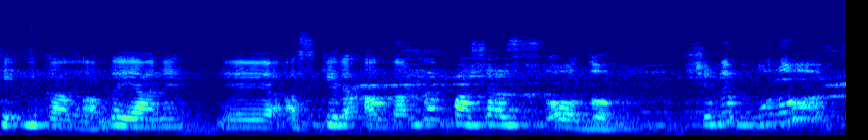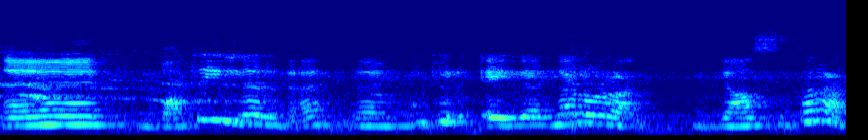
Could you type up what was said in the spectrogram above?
teknik anlamda yani e, askeri anlamda başarısız oldu. Şimdi bunu e, Batı illerine e, bu tür eylemler olarak yansıtarak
